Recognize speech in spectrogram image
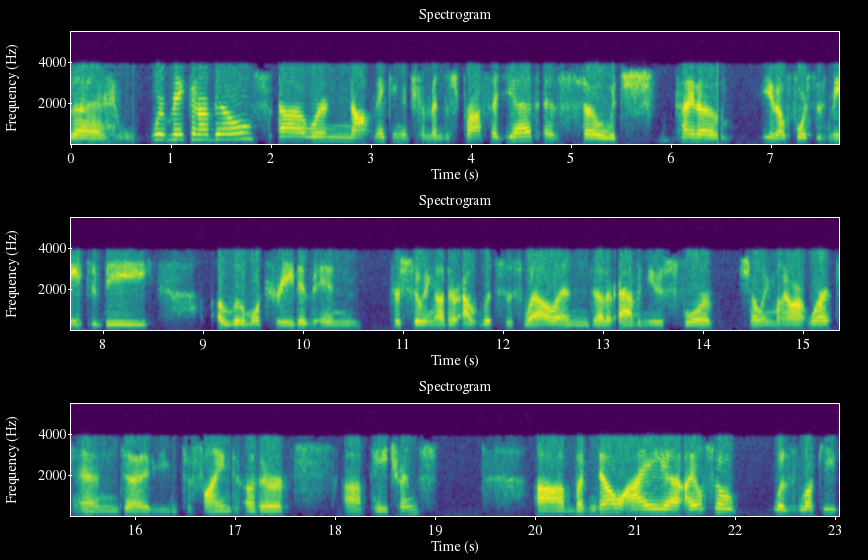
uh we're making our bills. Uh we're not making a tremendous profit yet and so which kind of you know forces me to be a little more creative in pursuing other outlets as well and other avenues for showing my artwork and uh to find other uh patrons uh but no i uh, i also was lucky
